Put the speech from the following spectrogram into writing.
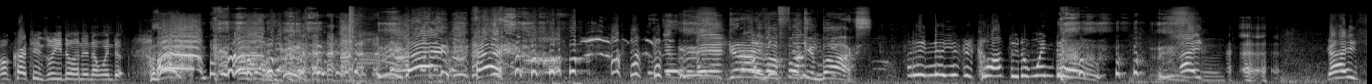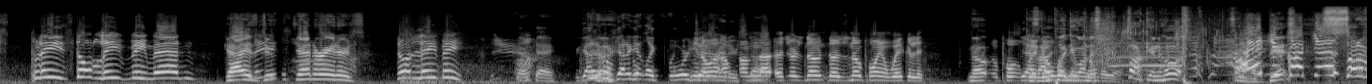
oh, cartoons! What are you doing in that window? Hey! Hey! Get out of my fucking box! I didn't know you could climb through the window. guys, guys, please don't leave me, man. Guys, do the generators. Don't leave me. Okay. We gotta we gotta get like four You know what? I'm. I'm not. There's no. There's no point in wiggling. Nope. No point. Yeah, Because don't I'm putting you on this fucking hook. Son of a hate you, bitch. Cartoon! Son of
